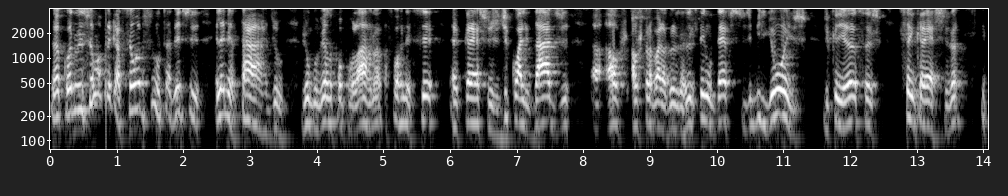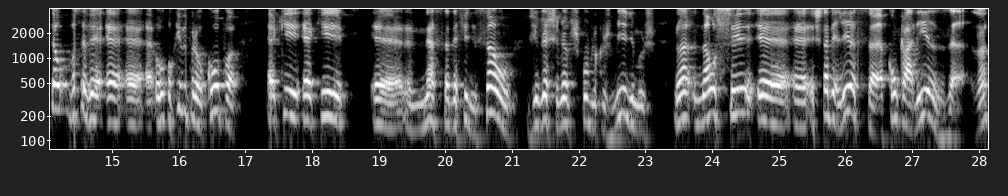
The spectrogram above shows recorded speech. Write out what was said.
né, quando isso é uma obrigação absolutamente elementar de um, de um governo popular né, fornecer é, creches de qualidade aos, aos trabalhadores. Vezes tem um déficit de milhões de crianças sem creche. Né? Então, você vê, é, é, é, o, o, que me preocupa é que, é que é, nessa definição de investimentos públicos mínimos né, não se é, estabeleça com clareza né,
